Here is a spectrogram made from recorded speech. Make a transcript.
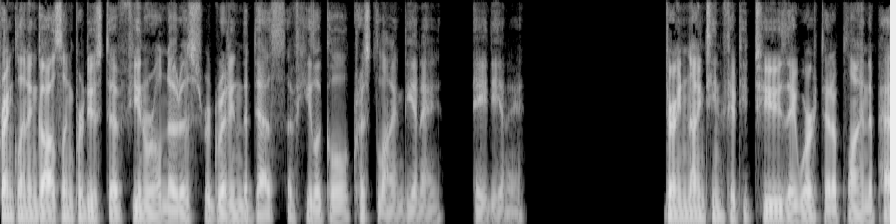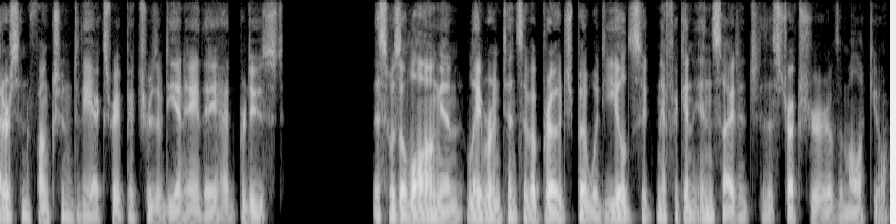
Franklin and Gosling produced a funeral notice regretting the death of helical crystalline DNA, aDNA. During 1952, they worked at applying the Patterson function to the X ray pictures of DNA they had produced. This was a long and labor intensive approach, but would yield significant insight into the structure of the molecule.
